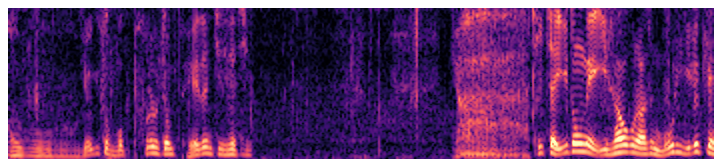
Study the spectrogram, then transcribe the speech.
아이고 여기도 뭐 풀을 좀 베든지 해야지. 야 진짜 이 동네 이사 오고 나서 물이 이렇게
